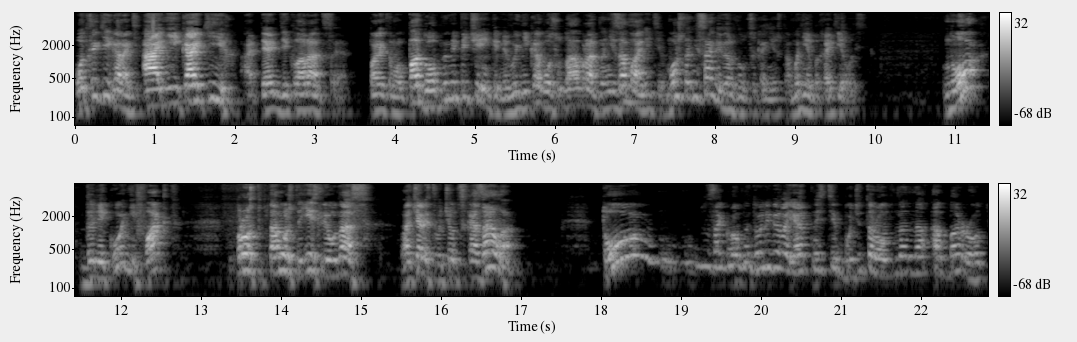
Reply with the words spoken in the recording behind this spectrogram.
Вот какие гарантии? А никаких. Опять декларация. Поэтому подобными печеньками вы никого сюда обратно не заманите. Может, они сами вернутся, конечно, мне бы хотелось. Но далеко не факт. Просто потому, что если у нас начальство что-то сказало, то с огромной долей вероятности будет ровно наоборот.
